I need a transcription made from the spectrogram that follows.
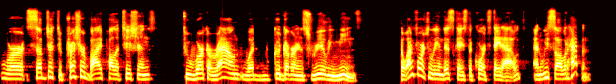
were subject to pressure by politicians to work around what good governance really means. So, unfortunately, in this case, the court stayed out and we saw what happened.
